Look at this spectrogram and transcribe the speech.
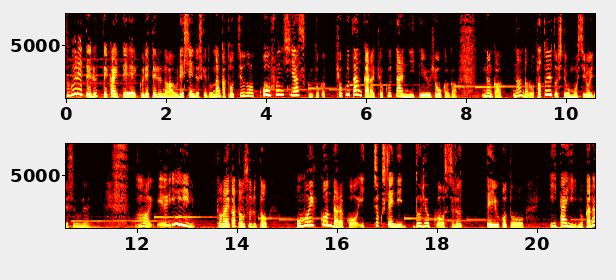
優れてるって書いてくれてるのは嬉しいんですけど、なんか途中の興奮しやすくとか、極端から極端にっていう評価が、なんか、なんだろう、例えとして面白いですよね。まあ、いい捉え方をすると、思い込んだらこう一直線に努力をするっていうことを言いたいのかな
